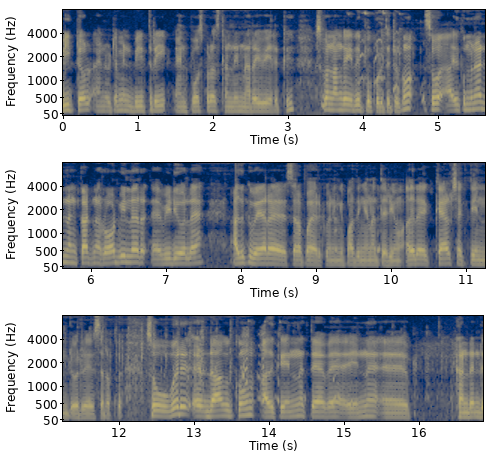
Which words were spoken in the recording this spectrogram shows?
B twelve and vitamin B three and phosphorus content நிறையவே இருக்குது ஸோ நாங்கள் இது இப்போ கொடுத்துட்ருக்கோம். ஸோ அதுக்கு முன்னாடி நாங்கள் காட்டின ரோட்வீலர் வீடியோவில் அதுக்கு வேறு சிறப்பாக இருக்கும். நீங்கள் பார்த்தீங்கன்னா தெரியும். அதில் கேல் சக்தின்ற ஒரு சிறப்பு. ஸோ ஒவ்வொரு டாகுக்கும் அதுக்கு என்ன தேவை என்ன கண்டென்ட்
